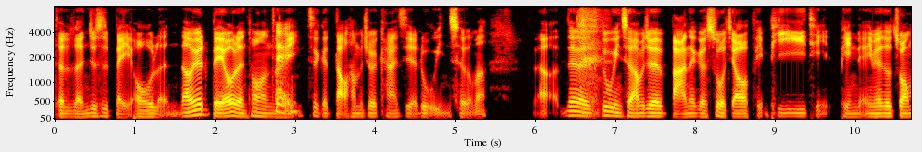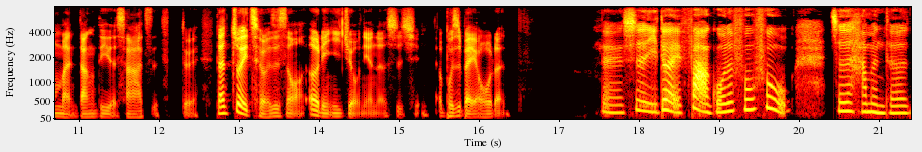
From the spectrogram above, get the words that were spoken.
的人就是北欧人，然后因为北欧人通常来这个岛，他们就会开自己的露营车嘛，啊，那个露营车他们就会把那个塑胶瓶 PET 瓶里面都装满当地的沙子，对。但最扯是什么？二零一九年的事情，而不是北欧人。对，是一对法国的夫妇，就是他们的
